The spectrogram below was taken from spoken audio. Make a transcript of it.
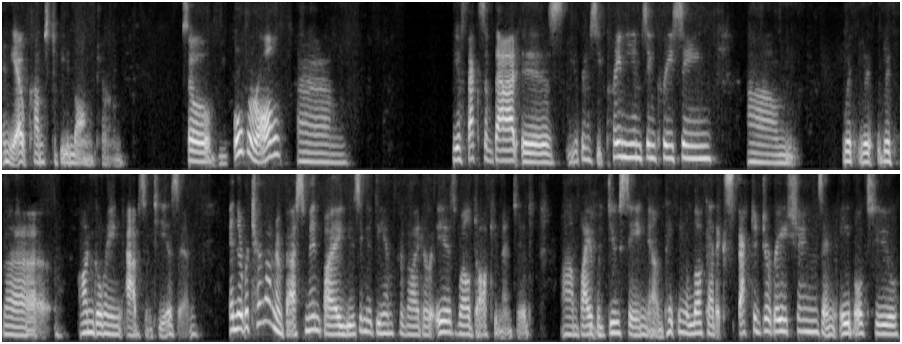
and the outcomes to be long term. So mm-hmm. overall, um, the effects of that is you're going to see premiums increasing um, with with, uh, ongoing absenteeism. And the return on investment by using a DM provider is well documented um, by reducing, um, taking a look at expected durations and able to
